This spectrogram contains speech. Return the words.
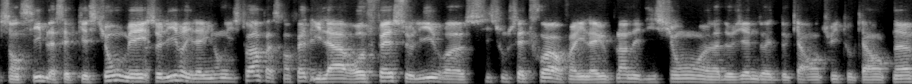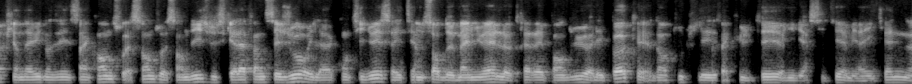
sensible à cette question. Mais ce livre, il a une longue histoire parce qu'en fait, il a refait ce livre euh, six ou sept fois. Enfin, il a eu plein d'éditions. Euh, la deuxième doit être de 48 ou 49. Il y en a eu dans les années 50, 60, 70. Jusqu'à la fin de ses jours, il a continué. Ça a été une sorte de manuel très répandu à l'époque. Dans toutes les facultés, universités américaines,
